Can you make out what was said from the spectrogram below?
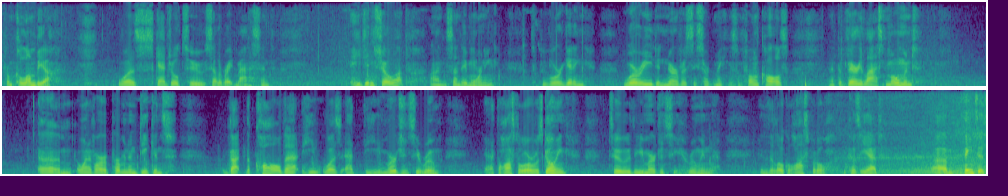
from Colombia, was scheduled to celebrate Mass, and he didn't show up on Sunday morning. So people were getting worried and nervous. They started making some phone calls. And at the very last moment, um, one of our permanent deacons got the call that he was at the emergency room at the hospital or was going to the emergency room in, in the local hospital because he had um, fainted.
